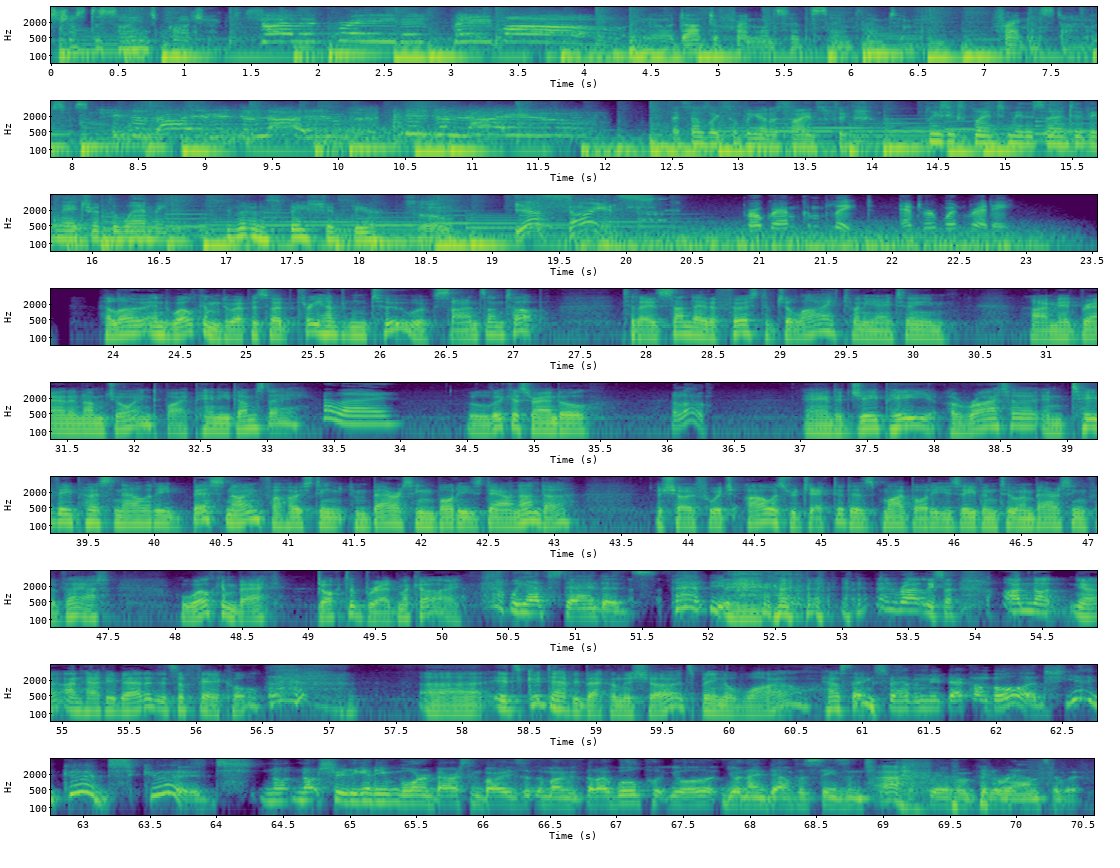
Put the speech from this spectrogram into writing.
It's just a science project. Soylent Green is people! You know, a doctor friend once said the same thing to me. Frankenstein was his name. It's alive! It's alive! It's alive! That sounds like something out of science fiction. Please explain to me the scientific nature of the whammy. We live in a spaceship, dear. So, Yes, science! Program complete. Enter when ready. Hello and welcome to episode 302 of Science on Top. Today's Sunday, the 1st of July 2018. I'm Ed Brown and I'm joined by Penny Dumsday, Hello. Lucas Randall, Hello. and a GP, a writer, and TV personality best known for hosting Embarrassing Bodies Down Under, a show for which I was rejected as my body is even too embarrassing for that. Welcome back, Dr. Brad McKay. We have standards. and rightly so. I'm not, you know, unhappy about it. It's a fair call. Uh, it's good to have you back on the show. It's been a while. How's Thanks things? for having me back on board. Yeah, good, good. Not not shooting any more embarrassing bodies at the moment, but I will put your your name down for season two if we ever get around to it.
